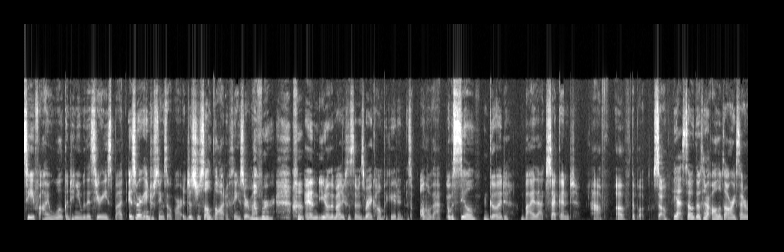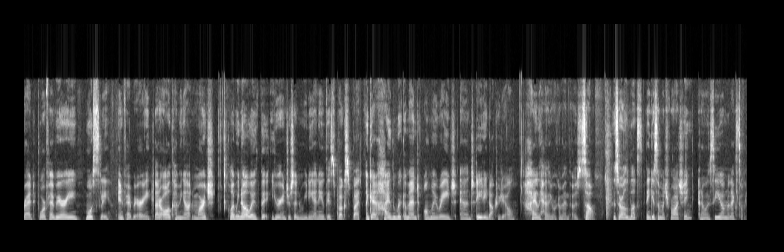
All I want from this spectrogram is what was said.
See if I will continue with this series, but it's very interesting so far. There's just a lot of things to remember, and you know the magic system is very complicated. So all of that. It was still good by that second half of the book. So yeah, so those are all of the arcs that I read for February, mostly in February, that are all coming out in March. Let me know if the, you're interested in reading any of these books, but again, highly recommend All My Rage and Dating Dr. Dil. Highly, highly recommend those. So those are all the books. Thank you so much for watching, and I will see you on the next one.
